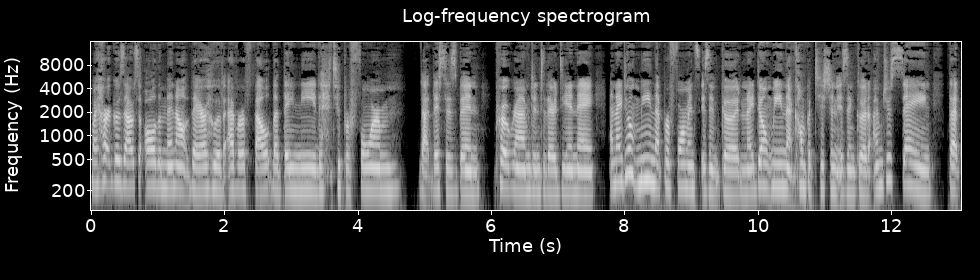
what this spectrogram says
My heart goes out to all the men out there who have ever felt that they need to perform, that this has been programmed into their DNA. And I don't mean that performance isn't good, and I don't mean that competition isn't good. I'm just saying that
